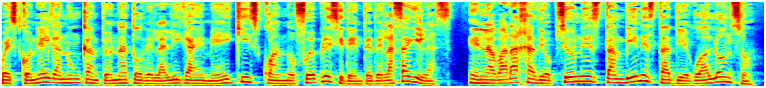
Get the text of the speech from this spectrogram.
pues con él ganó un campeonato de la Liga MX cuando fue presidente de las Águilas. En la baraja de opciones también está Diego Alonso,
